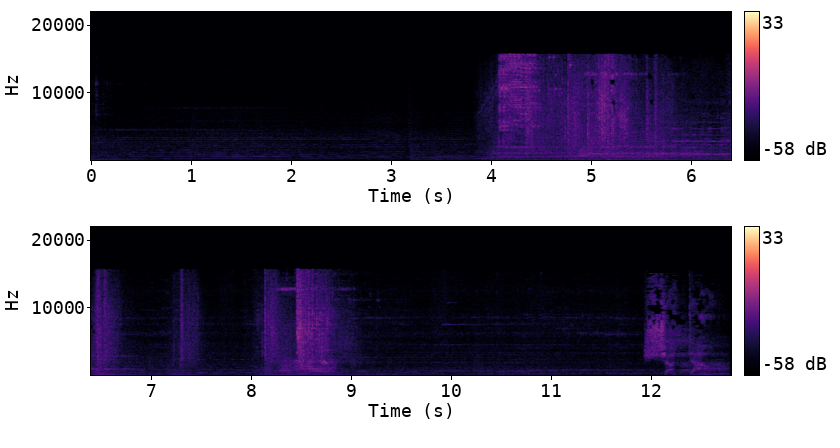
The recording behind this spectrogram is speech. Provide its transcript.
Down.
